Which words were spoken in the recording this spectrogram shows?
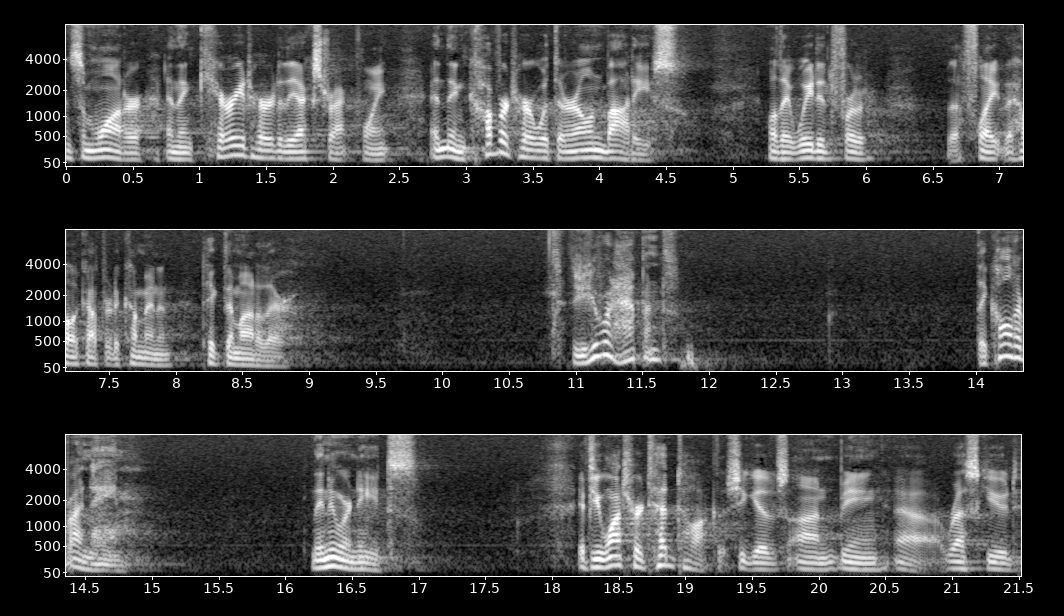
and some water, and then carried her to the extract point, and then covered her with their own bodies while they waited for the flight, the helicopter to come in and take them out of there. Did you hear what happened? They called her by name. They knew her needs. If you watch her TED talk that she gives on being uh, rescued,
